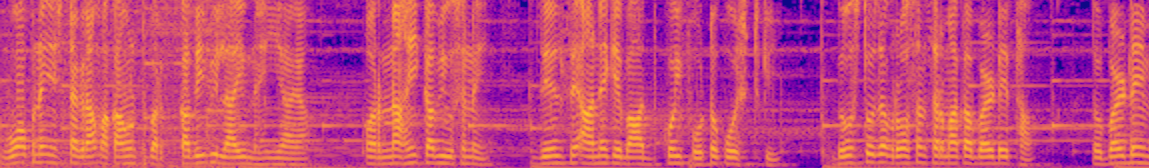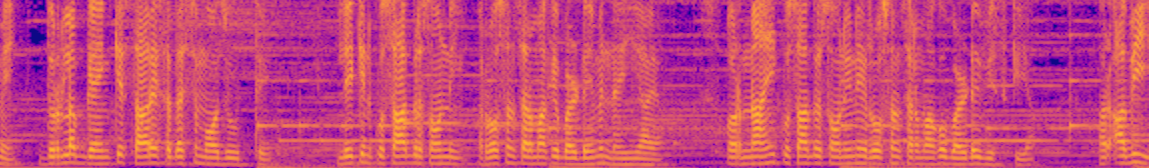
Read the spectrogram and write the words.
वो अपने इंस्टाग्राम अकाउंट पर कभी भी लाइव नहीं आया और ना ही कभी उसने जेल से आने के बाद कोई फ़ोटो पोस्ट की। दोस्तों, जब रोशन शर्मा का बर्थडे था तो बर्थडे में दुर्लभ गैंग के सारे सदस्य मौजूद थे, लेकिन कुशाग्र सोनी रोशन शर्मा के बर्थडे में नहीं आया और ना ही कुशाग्र सोनी ने रोशन शर्मा को बर्थडे विश किया। और अभी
